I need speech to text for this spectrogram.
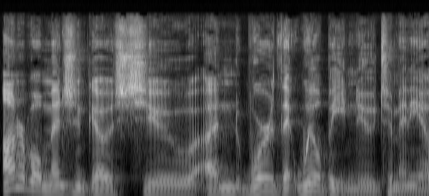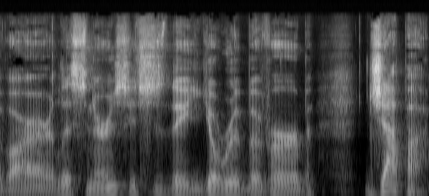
honorable mention goes to a word that will be new to many of our listeners. Is the Yoruba verb japa.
